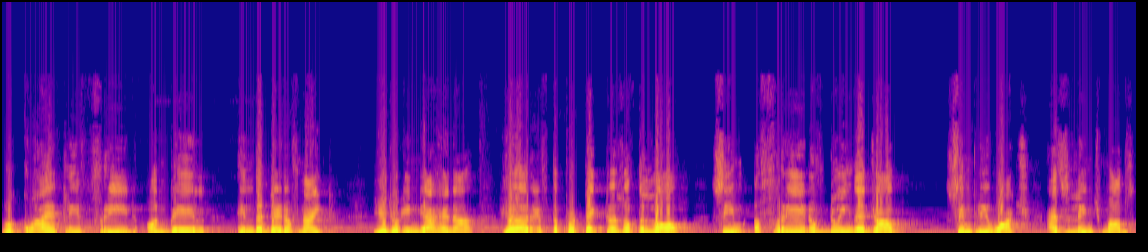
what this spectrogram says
were quietly freed on bail in the dead of night. Ye jo India hai na, here if the protectors of the law seem afraid of doing their job, simply watch as lynch mobs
